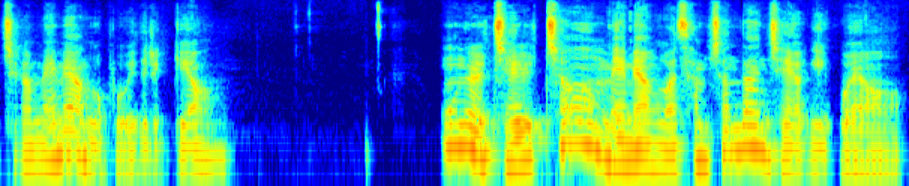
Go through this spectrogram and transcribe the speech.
제가 매매한 거 보여드릴게요. 오늘 제일 처음 매매한 건 3천단 제약이고요.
